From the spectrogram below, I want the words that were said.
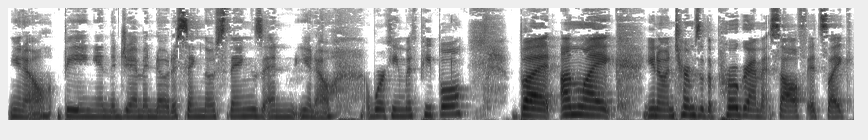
you know, being in the gym and noticing those things and, you know, working with people. But unlike, you know, in terms of the program itself, it's like,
